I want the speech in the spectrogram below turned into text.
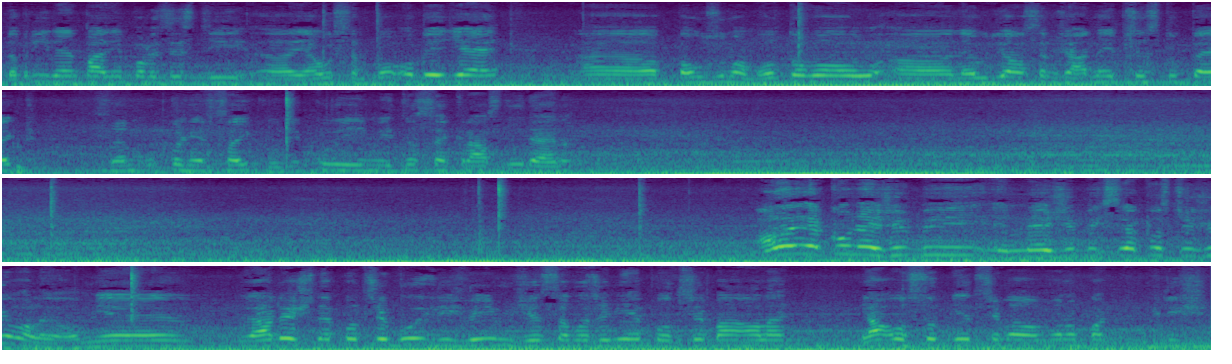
Dobrý den, páni policisti, eh, já už jsem po obědě, eh, pauzu mám hotovou, neudělal jsem žádný přestupek, jsem úplně v cajku. Děkuji, mějte se, krásný den. Ale jako ne, že, by, ne, že bych si jako stěžoval, jo. Mě, já nepotřebuji, když vím, že samozřejmě je potřeba, ale já osobně třeba ono pak, když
